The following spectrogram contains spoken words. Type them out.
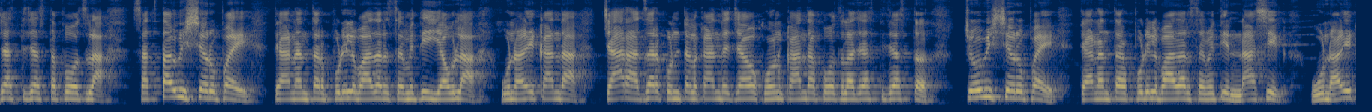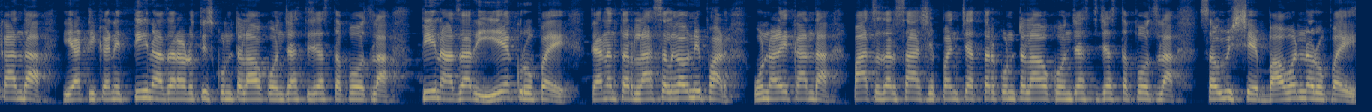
जास्तीत जास्त पोहोचला? सत्तावीसशे रुपये. त्यानंतर पुढील बाजार समिती येवला उन्हाळी कांदा चार हजार क्विंटल कांद्याची आवक होऊन कांदा पोहोचला जास्तीत जास्त? चोवीसशे रुपये. त्यानंतर पुढील बाजार समिती नाशिक उन्हाळी कांदा या ठिकाणी तीन हजार अडतीस क्विंटल आवक जास्तीत जास्त पोहोचला? तीन हजार एक रुपये. त्यानंतर लासलगाव निफाड उन्हाळी कांदा पाच हजार सहाशे पंच्याहत्तर क्विंटल आवक होऊन जास्तीत जास्त पोहोचला? सव्वीसशे बावन्न रुपये.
